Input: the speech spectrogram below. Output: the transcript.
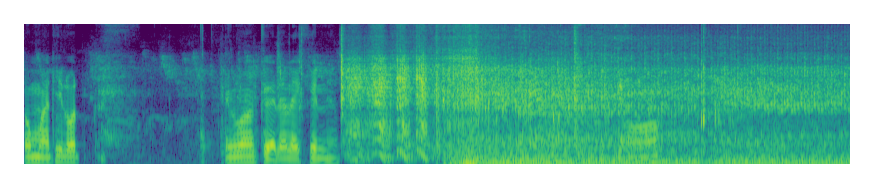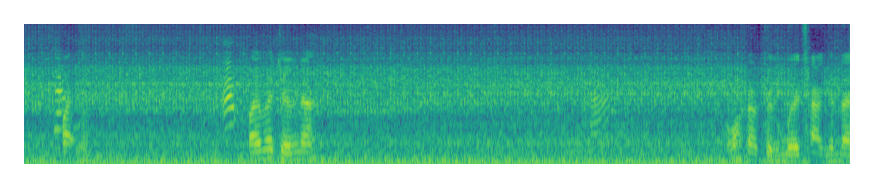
ลงมาที่รถไม่รู้ว่าเกิดอะไรขึ้นครับอ๋อไป ไปไม่ถึงนะ โอ้ถึงมือช่างจนได้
